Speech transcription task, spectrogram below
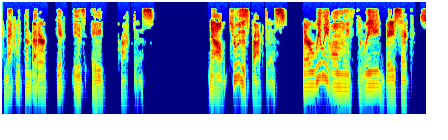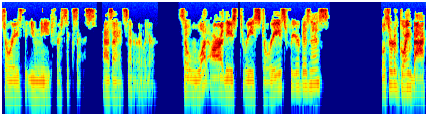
connect with them better. It is a practice. Now, through this practice, there are really only three basic stories that you need for success, as I had said earlier. So what are these three stories for your business? Well, sort of going back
